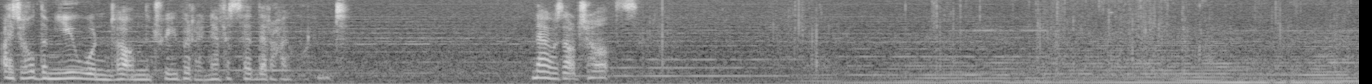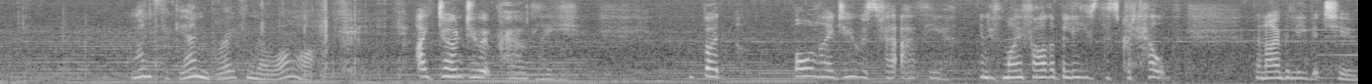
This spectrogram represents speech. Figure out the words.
I told them you wouldn't harm the tree, but I never said that I wouldn't. Now is our chance. Once again, breaking the law. I don't do it proudly. But all I do is for Athia. And if my father believes this could help, then I believe it too.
